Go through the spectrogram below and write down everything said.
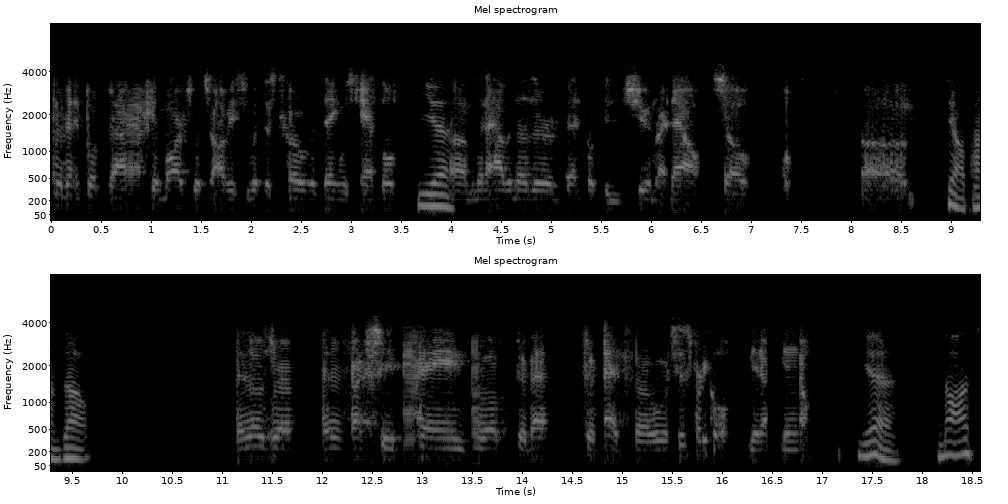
one event booked back in March, which obviously with this COVID thing was canceled. Yeah. Um, and then I have another event booked in June right now. So, um, See how it pans out. and those are and actually paying booked event to event, so which is pretty cool. You know, you know. Yeah. No, it's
